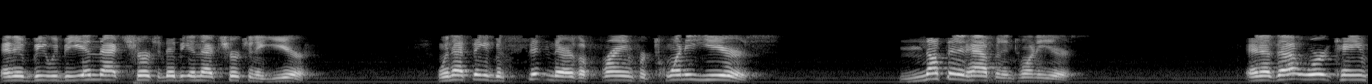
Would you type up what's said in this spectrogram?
And it'd be, we'd be in that church and they'd be in that church in a year. When that thing had been sitting there as a frame for 20 years, nothing had happened in 20 years. And as that word came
